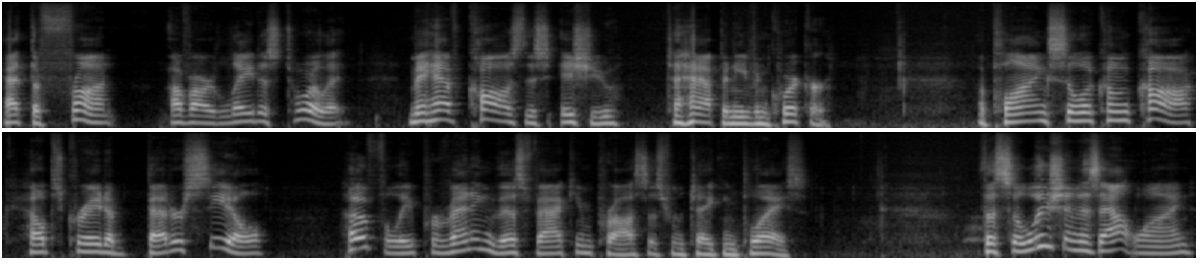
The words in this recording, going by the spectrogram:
at the front of our latest toilet may have caused this issue to happen even quicker. Applying silicone caulk helps create a better seal, hopefully preventing this vacuum process from taking place. The solution as outlined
